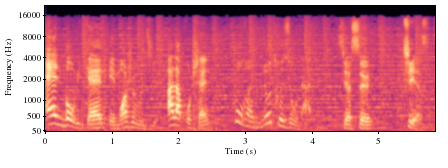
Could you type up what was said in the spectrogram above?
et un bon week-end. Et moi, je vous dis à la prochaine pour un autre Zonal. Sur ce, cheers!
